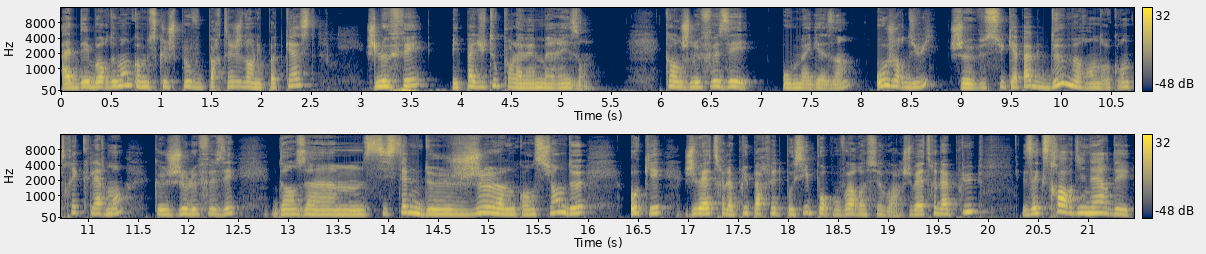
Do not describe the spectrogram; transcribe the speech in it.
à débordement comme ce que je peux vous partager dans les podcasts, je le fais, mais pas du tout pour la même raison. Quand je le faisais au magasin, aujourd'hui, je suis capable de me rendre compte très clairement que je le faisais dans un système de jeu inconscient de OK, je vais être la plus parfaite possible pour pouvoir recevoir. Je vais être la plus extraordinaires des,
